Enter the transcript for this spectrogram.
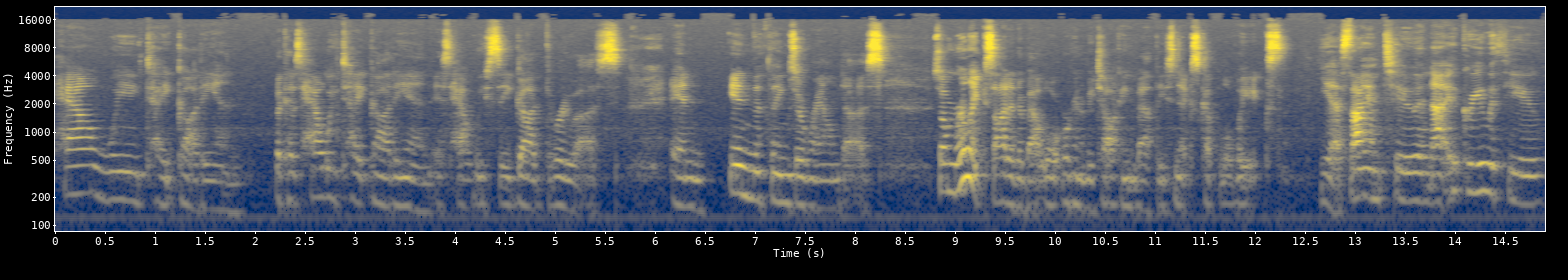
how we take God in. Because how we take God in is how we see God through us and in the things around us. So I'm really excited about what we're going to be talking about these next couple of weeks. Yes, I am too. And I agree with you.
